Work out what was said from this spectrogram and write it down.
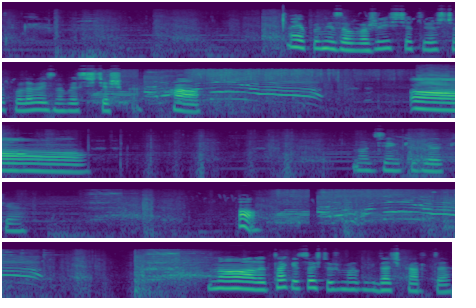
Tak. A jak pewnie zauważyliście, tu jeszcze po lewej znowu jest ścieżka. Ha. O. No dzięki wielkie. O! No, ale takie coś to już mogli dać kartę.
